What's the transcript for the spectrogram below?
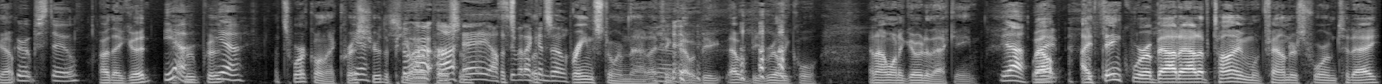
Yep. groups do. are they good? The Yeah, group good? yeah. Let's work on that, Kris. Yeah. You're the Sure. PR Uh, person. hey, I'll see Let's- what I can let's do. Brainstorm that. I think that would be that would be really cool, and I want to go to that game. Yeah. Well, right. I think we're about out of time with Founders Forum today.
